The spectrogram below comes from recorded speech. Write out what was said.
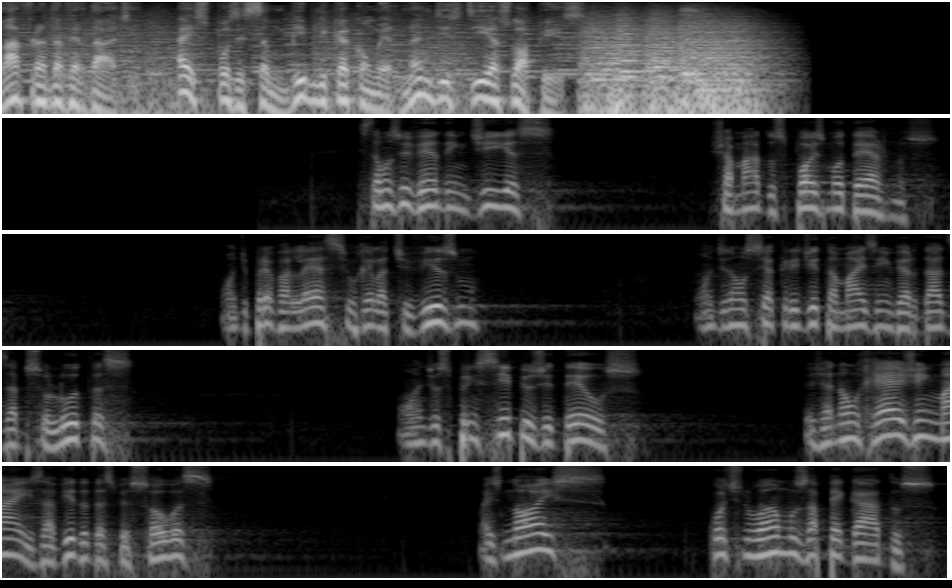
Palavra da Verdade, a exposição bíblica com Hernandes Dias Lopes. Estamos vivendo em dias chamados pós-modernos, onde prevalece o relativismo, onde não se acredita mais em verdades absolutas, onde os princípios de Deus já não regem mais a vida das pessoas, mas nós continuamos apegados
